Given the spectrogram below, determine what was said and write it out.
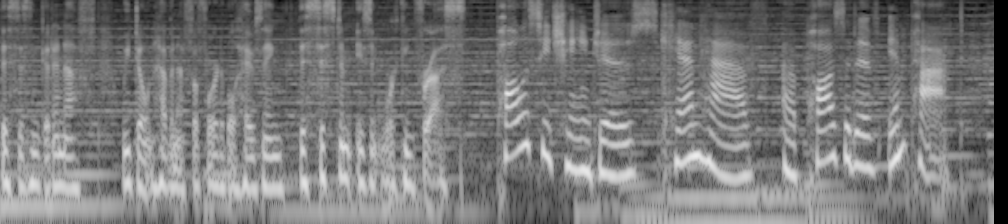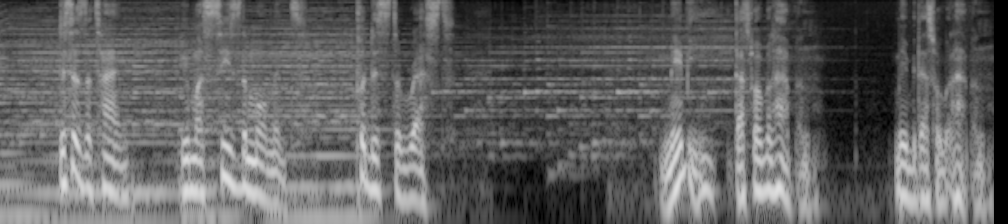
This isn't good enough. We don't have enough affordable housing. This system isn't working for us. Policy changes can have a positive impact. This is the time. We must seize the moment, put this to rest. Maybe that's what will happen. Maybe that's what will happen.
